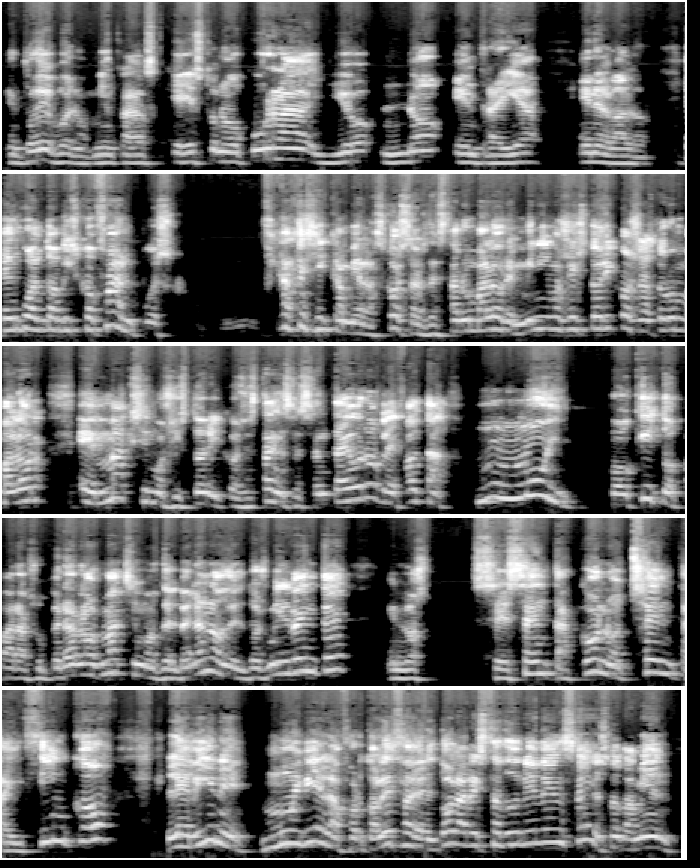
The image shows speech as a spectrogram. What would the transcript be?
Entonces, bueno, mientras que esto no ocurra, yo no entraría en el valor. En cuanto a Viscofan, pues fíjate si cambian las cosas, de estar un valor en mínimos históricos a estar un valor en máximos históricos. Está en 60 euros, le falta muy poquito para superar los máximos del verano del 2020, en los 60,85. Le viene muy bien la fortaleza del dólar estadounidense, esto también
